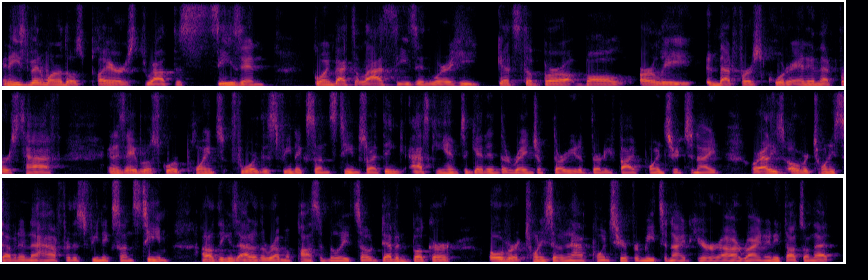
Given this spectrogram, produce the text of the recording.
And he's been one of those players throughout the season, going back to last season, where he gets the ball early in that first quarter and in that first half and is able to score points for this Phoenix Suns team. So I think asking him to get in the range of 30 to 35 points here tonight, or at least over 27 and a half for this Phoenix Suns team, I don't think is out of the realm of possibility. So Devin Booker over 27 and a half points here for me tonight here. Uh, Ryan, any thoughts on that?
